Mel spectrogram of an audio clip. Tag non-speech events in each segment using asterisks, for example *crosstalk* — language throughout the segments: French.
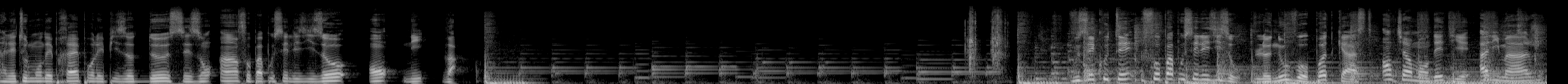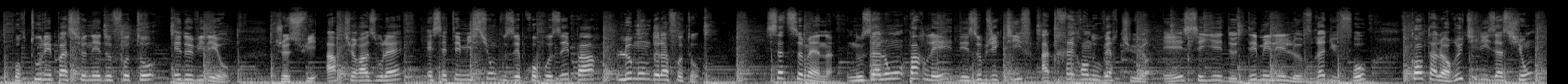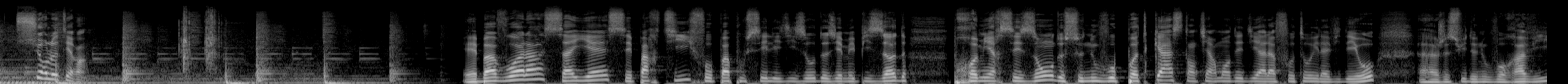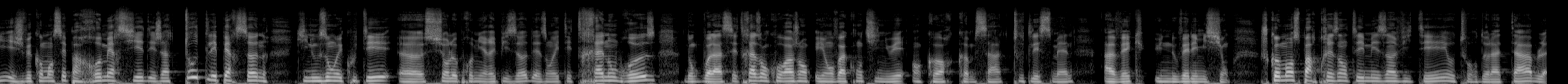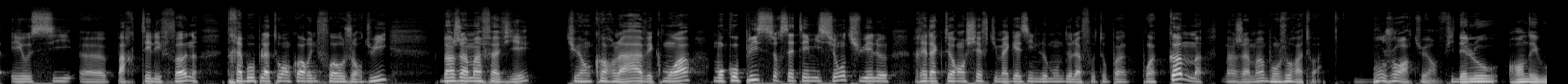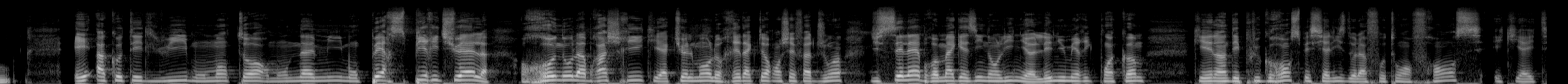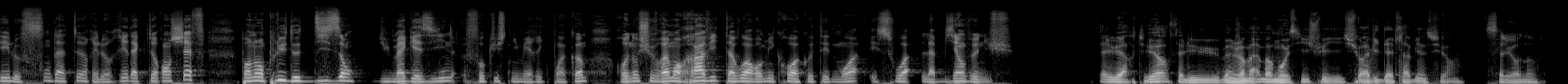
Allez, tout le monde est prêt pour l'épisode 2, saison 1, faut pas pousser les ISO, on y va. Vous écoutez Faut pas pousser les ISO, le nouveau podcast entièrement dédié à l'image pour tous les passionnés de photos et de vidéos. Je suis Arthur Azoulay et cette émission vous est proposée par Le Monde de la Photo. Cette semaine, nous allons parler des objectifs à très grande ouverture et essayer de démêler le vrai du faux quant à leur utilisation sur le terrain. Et bah voilà, ça y est, c'est parti. Faut pas pousser les ISO. Deuxième épisode, première saison de ce nouveau podcast entièrement dédié à la photo et la vidéo. Euh, je suis de nouveau ravi et je vais commencer par remercier déjà toutes les personnes qui nous ont écoutés euh, sur le premier épisode. Elles ont été très nombreuses. Donc voilà, c'est très encourageant et on va continuer encore comme ça toutes les semaines avec une nouvelle émission. Je commence par présenter mes invités autour de la table et aussi euh, par téléphone. Très beau plateau encore une fois aujourd'hui. Benjamin Favier, tu es encore là avec moi, mon complice sur cette émission. Tu es le rédacteur en chef du magazine Le Monde de la Photo.com. Benjamin, bonjour à toi. Bonjour Arthur, fidèle rendez-vous. Et à côté de lui, mon mentor, mon ami, mon père spirituel, Renaud Labracherie, qui est actuellement le rédacteur en chef adjoint du célèbre magazine en ligne lesnumériques.com, qui est l'un des plus grands spécialistes de la photo en France et qui a été le fondateur et le rédacteur en chef pendant plus de dix ans du magazine focusnumérique.com. Renaud, je suis vraiment ravi de t'avoir au micro à côté de moi et sois la bienvenue. Salut Arthur, salut Benjamin, bah, moi aussi je suis, je suis ravi d'être là bien sûr. Salut Renaud.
